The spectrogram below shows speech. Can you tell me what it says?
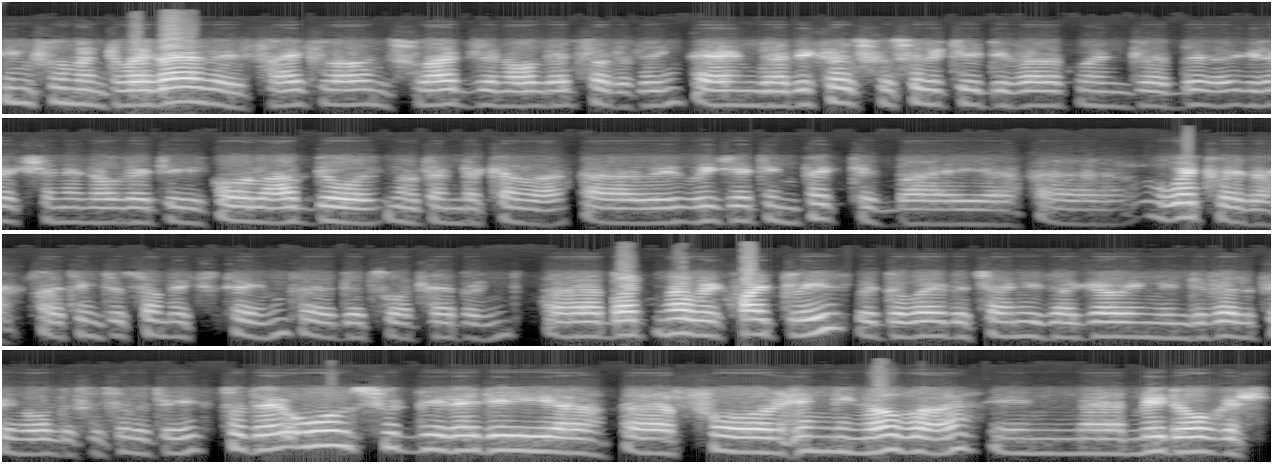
inclement weather. There's cyclones, floods, and all that sort of thing. And uh, because facility development, uh, erection, and all that is all outdoors, not undercover, uh, we, we, get impacted by uh, uh, wet weather. I think to some extent uh, that's what happened. but now we're quite pleased with the way the Chinese are going in developing all the facilities. So they all should be ready for handing over in mid-August.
